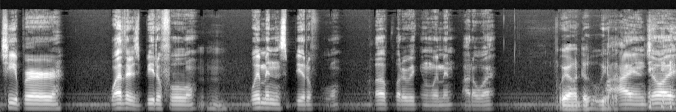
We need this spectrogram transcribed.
cheaper, weather's beautiful, Mhm. Women's beautiful. I love Puerto Rican women, by the way. We all do. We all I enjoy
